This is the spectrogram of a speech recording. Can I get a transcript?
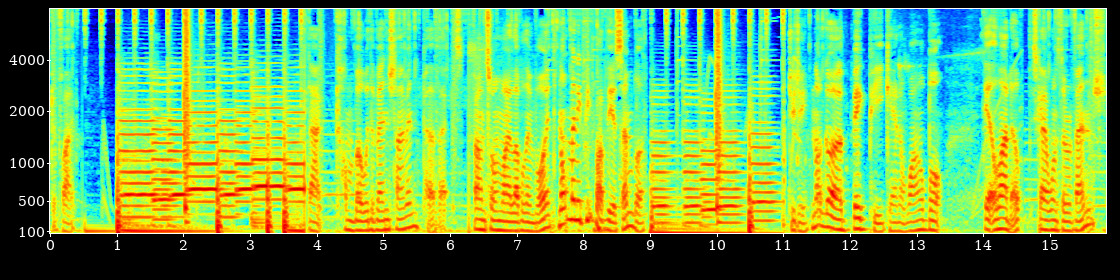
Good fight. That combo with Avenge timing, perfect. Found some of my level in Void. Not many people have the Assembler. GG. Not got a big PK in a while, but it'll add up. This guy wants the revenge.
